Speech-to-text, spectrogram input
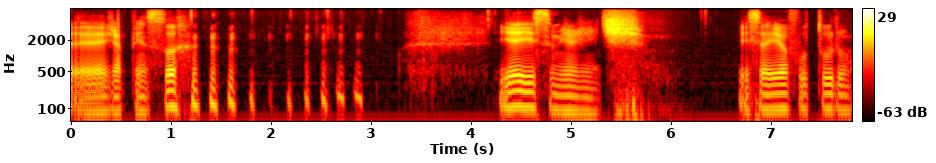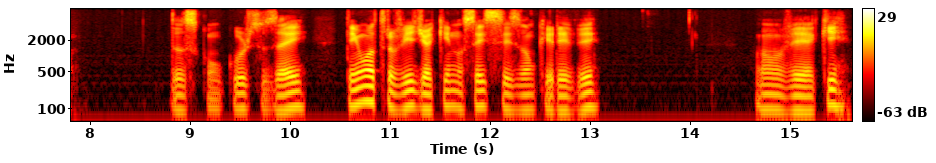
É, já pensou? E é isso, minha gente. Esse aí é o futuro dos concursos aí. Tem um outro vídeo aqui, não sei se vocês vão querer ver. Vamos ver aqui.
